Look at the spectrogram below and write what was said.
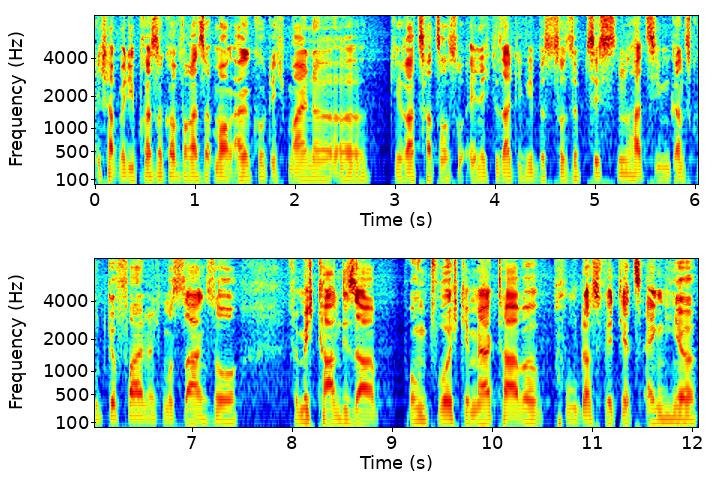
ich habe mir die Pressekonferenz heute Morgen angeguckt. Ich meine, äh, Geratz hat es auch so ähnlich gesagt, irgendwie bis zur 70. hat es ihm ganz gut gefallen. Und ich muss sagen, so für mich kam dieser Punkt, wo ich gemerkt habe, puh, das wird jetzt eng hier,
